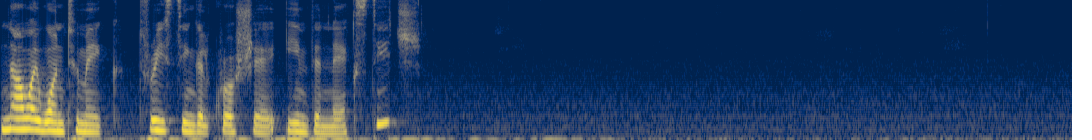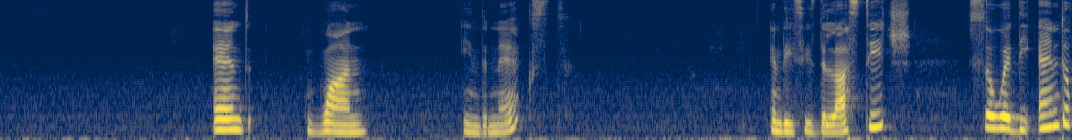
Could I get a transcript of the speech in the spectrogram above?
Now I want to make three single crochet in the next stitch and one in the next. And this is the last stitch. So at the end of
